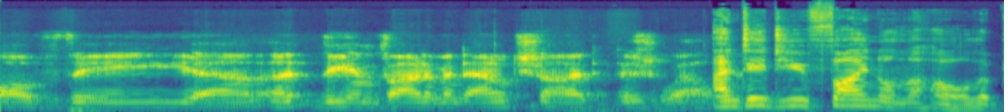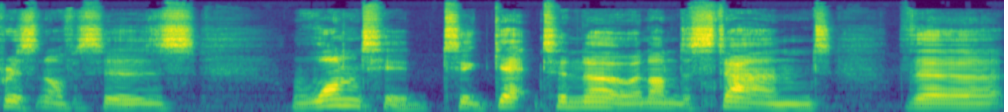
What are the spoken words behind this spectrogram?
of the uh, uh the environment outside as well. And did you find, on the whole, that prison officers wanted to get to know and understand the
